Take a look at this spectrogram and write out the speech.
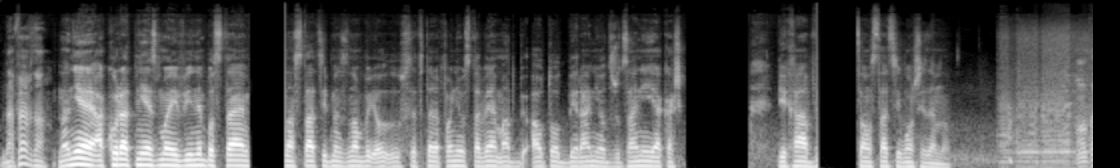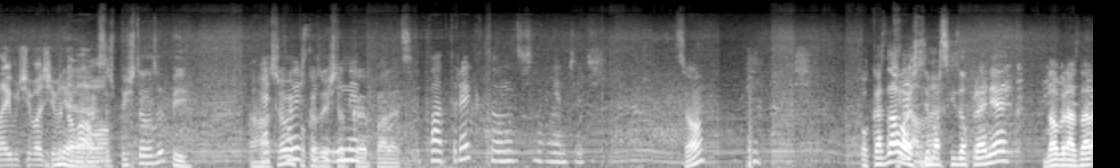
Na pewno. No nie, akurat nie z mojej winy, bo stałem na stacji benzynowej, o- se w telefonie ustawiałem adbi- auto odbieranie, odrzucanie i jakaś wjechała w całą stację włącznie ze mną. No tak mi się właśnie Nie, jak wydawało. chcesz pić, to wypij. Aha, Jak czemu mi powiesz pokazujesz takie imię- środkowy palec? Patryk, to no zaczyna jęczyć. Co? Pokazałaś, ty Dobra. masz schizofrenię? Dobra, zna...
